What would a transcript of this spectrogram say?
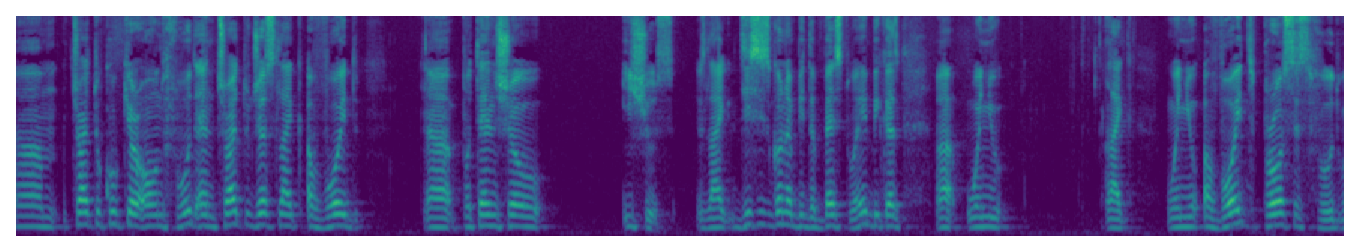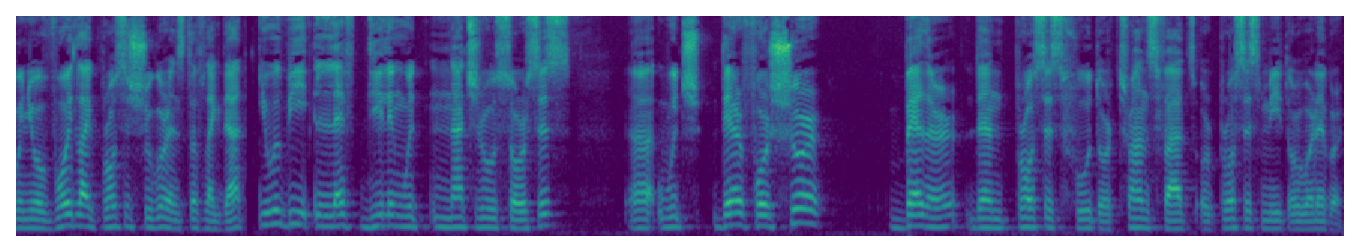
um, try to cook your own food and try to just like avoid uh, potential issues. It's like this is gonna be the best way because uh, when you like when you avoid processed food when you avoid like processed sugar and stuff like that you will be left dealing with natural sources uh, which they're for sure better than processed food or trans fats or processed meat or whatever.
